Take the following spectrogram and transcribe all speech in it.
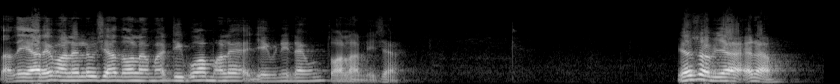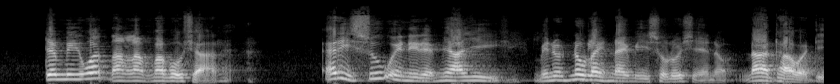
တန်တရားထဲမှာလည်းလှုပ်ရှားသွားလာမှာဒီဘဝမှာလည်းအငြိမ်မနေနိုင်ဘူးသွားလာနေကြရသော်ဗျာအဲ့ဒါ တမီဝတန်လမဘုရှာတဲ့အဲ့ဒီစူးဝင်နေတဲ့မြားကြီးမင်းတို့နှုတ်လိုက်နိုင်ပြီဆိုလို့ရှိရင်တော့နာထဝတိ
